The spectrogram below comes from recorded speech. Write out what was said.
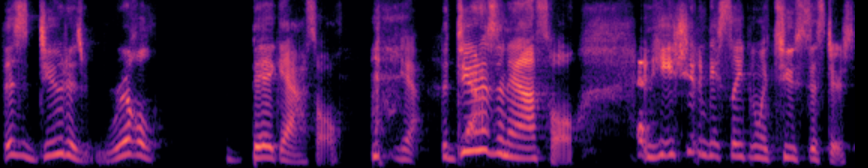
this dude is real big asshole. Yeah. the dude is an asshole and he shouldn't be sleeping with two sisters.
